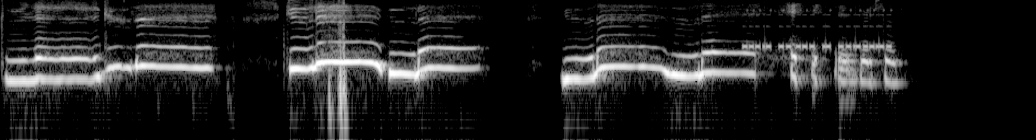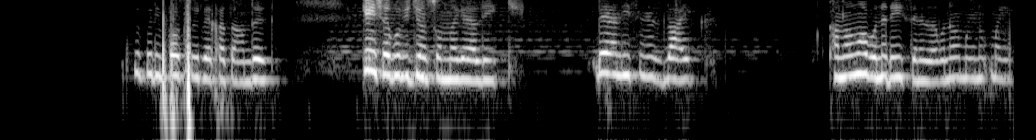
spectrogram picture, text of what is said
Güle güle. Güle güle. Güle güle. Görüşürüz. Sıfır impostor ve kazandık. Gençler bu videonun sonuna geldik. Beğendiyseniz like. Kanalıma abone değilseniz abone olmayı unutmayın.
